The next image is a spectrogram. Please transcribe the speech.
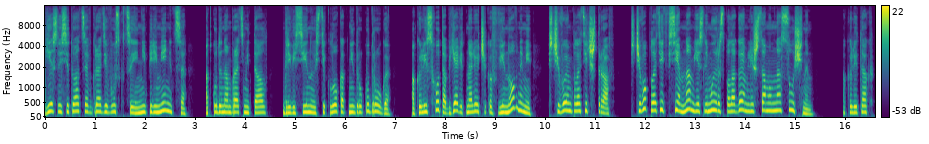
Если ситуация в граде Вускции не переменится, откуда нам брать металл, древесину и стекло, как ни друг у друга? А коли исход объявит налетчиков виновными, с чего им платить штраф? С чего платить всем нам, если мы располагаем лишь самым насущным? А коли так,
